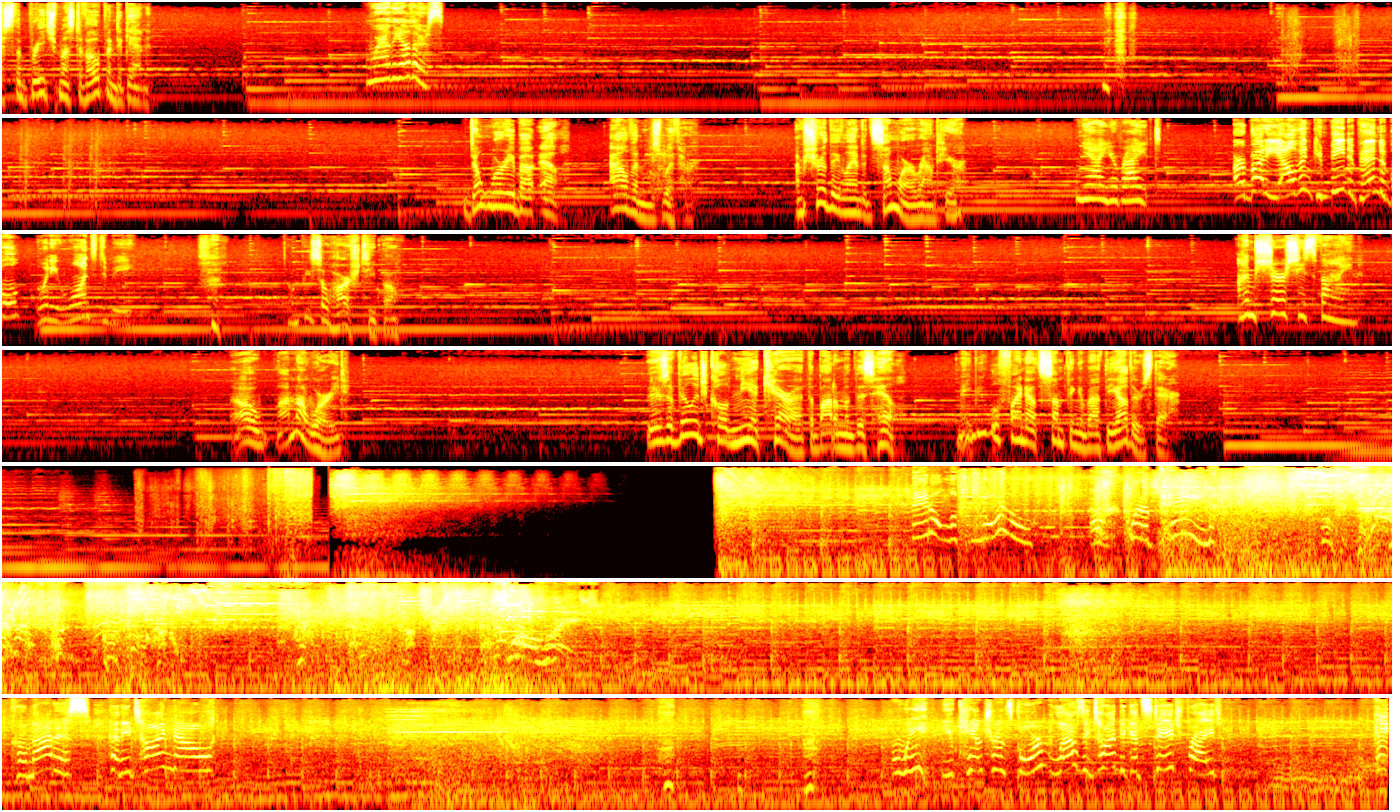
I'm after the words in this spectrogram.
Guess the breach must have opened again. Where are the others? Don't worry about Elle. Alvin was with her. I'm sure they landed somewhere around here. Yeah, you're right. Our buddy Alvin can be dependable when he wants to be. Be so harsh, Teepo. I'm sure she's fine. Oh, I'm not worried. There's a village called Nia Khera at the bottom of this hill. Maybe we'll find out something about the others there.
